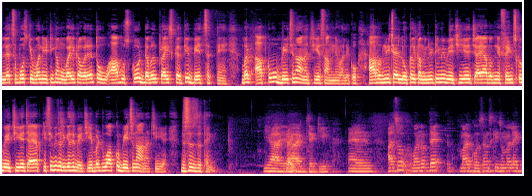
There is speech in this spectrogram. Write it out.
let's suppose कि 180 का मोबाइल कवर है तो आप उसको डबल प्राइस करके बेच सकते हैं। बट आपको वो बेचना आना चाहिए सामने वाले को। आप अपनी चाहे लोकल कम्युनिटी में बेचिए चाहे आप अपने फ्रेंड्स को बेचिए चाहे आप किसी भी तरीके से बेचिए बट वो आपको बेचना आना चाहिए this is the thing Yeah, yeah, Right. exactly. And also one of the my questions की जो मैं like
